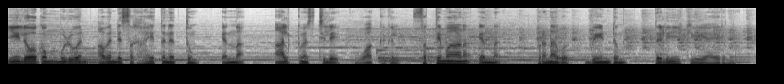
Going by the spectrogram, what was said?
ഈ ലോകം മുഴുവൻ അവന്റെ സഹായത്തിനെത്തും എന്ന ആൽക്കമിസ്റ്റിലെ വാക്കുകൾ സത്യമാണ് എന്ന് പ്രണവ് വീണ്ടും തെളിയിക്കുകയായിരുന്നു.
